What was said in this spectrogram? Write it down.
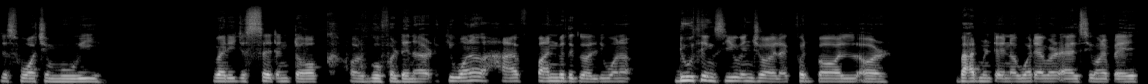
just watch a movie where you just sit and talk or go for dinner. You want to have fun with the girl. You want to do things you enjoy, like football or badminton or whatever else you want to play.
